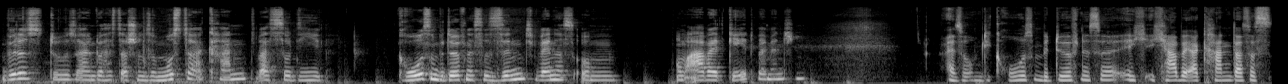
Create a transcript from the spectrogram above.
Würdest du sagen, du hast da schon so Muster erkannt, was so die großen Bedürfnisse sind, wenn es um, um Arbeit geht bei Menschen? Also um die großen Bedürfnisse. Ich, ich habe erkannt, dass es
